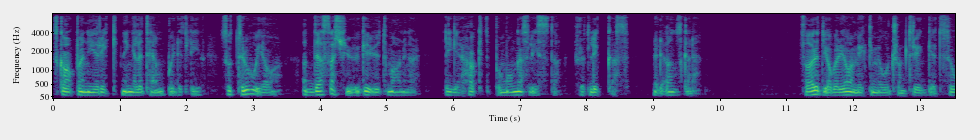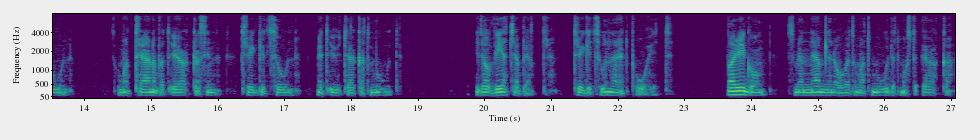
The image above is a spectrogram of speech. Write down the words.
skapa en ny riktning eller tempo i ditt liv, så tror jag att dessa 20 utmaningar ligger högt på mångas lista för att lyckas med det önskade. Förut jobbade jag mycket med ord som trygghetszon, om att träna på att öka sin trygghetszon med ett utökat mod. Idag vet jag bättre. Trygghetszonen är ett påhitt. Varje gång som jag nämner något om att modet måste öka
